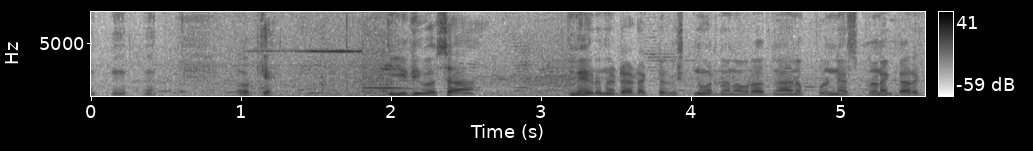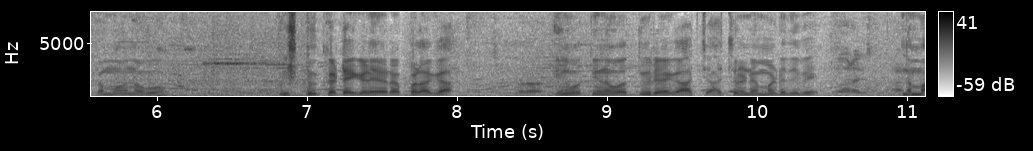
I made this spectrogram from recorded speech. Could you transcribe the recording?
ಓಕೆ ಈ ದಿವಸ ಮೇರು ನಟ ಡಾಕ್ಟರ್ ವಿಷ್ಣುವರ್ಧನ್ ಅವರ ಹದಿನಾರು ಪುಣ್ಯಸ್ಮರಣೆ ಕಾರ್ಯಕ್ರಮವನ್ನು ನಾವು ವಿಷ್ಣು ಕಟ್ಟೆ ಗೆಳೆಯರ ಬಳಗ ಇವತ್ತಿನ ಅದ್ದೂರಿಯಾಗಿ ಆಚ, ಆಚರಣೆ ಮಾಡಿದ್ದೀವಿ. ನಮ್ಮ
